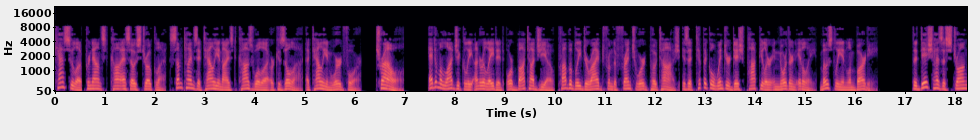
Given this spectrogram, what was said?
Cassoeula pronounced strokla, sometimes Italianized casuola or cazzola Italian word for trowel, etymologically unrelated or bottaggio probably derived from the French word potage is a typical winter dish popular in northern Italy, mostly in Lombardy. The dish has a strong,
